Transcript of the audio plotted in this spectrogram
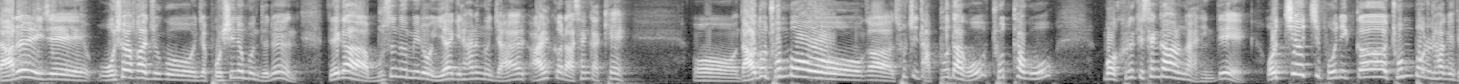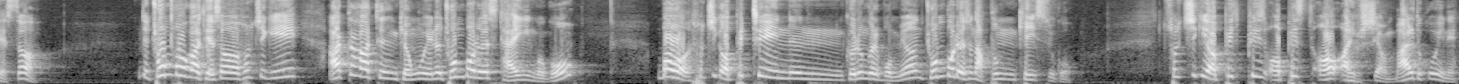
나를 이제 오셔가지고 이제 보시는 분들은 내가 무슨 의미로 이야기를 하는 건지 알, 알 거라 생각해. 어, 나도 존버가 솔직히 나쁘다고, 좋다고, 뭐 그렇게 생각하는 거 아닌데, 어찌어찌 보니까 존버를 하게 됐어. 근데 존버가 돼서 솔직히 아까 같은 경우에는 존버를 해서 다행인 거고, 뭐 솔직히 어펙트에 있는 그런 걸 보면 존버를 해서 나쁜 케이스고, 솔직히 어피트 어피트 어 아유 씨 말도 꼬이네.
